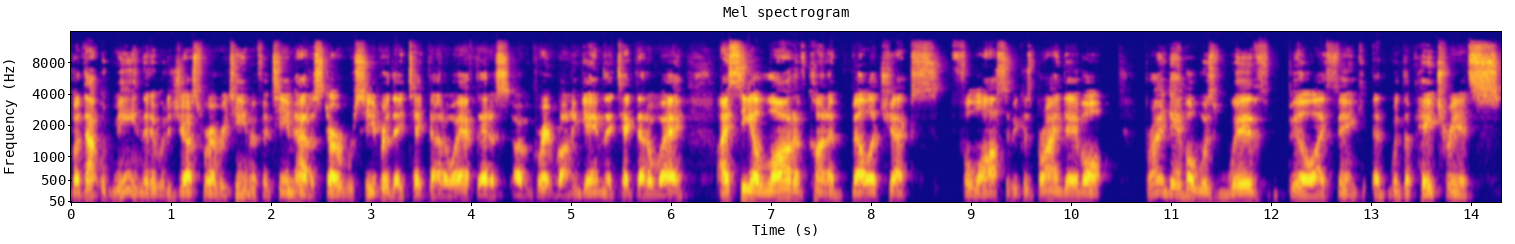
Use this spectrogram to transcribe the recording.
but that would mean that it would adjust for every team. If a team had a star receiver, they'd take that away. If they had a, a great running game, they'd take that away. I see a lot of kind of Belichick's philosophy because Brian Daboll, Brian Daboll was with Bill, I think, at, with the Patriots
